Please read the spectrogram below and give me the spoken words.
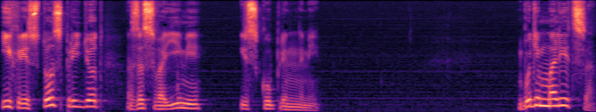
и Христос придет за своими искупленными. Будем молиться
